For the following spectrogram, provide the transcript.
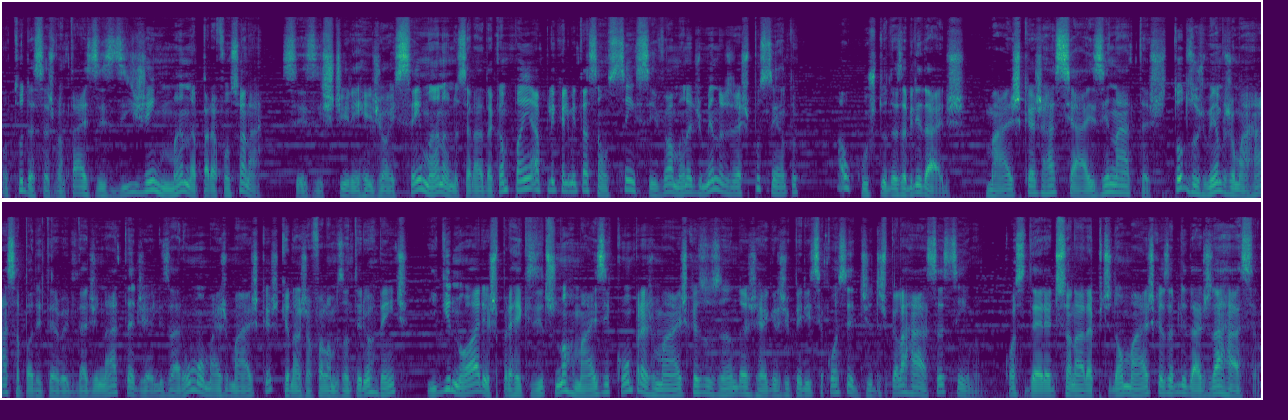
Contudo, essas vantagens exigem mana para funcionar. Se existirem regiões sem mana no cenário da campanha, aplica a limitação sensível a mana de menos de 10% ao custo das habilidades. Mágicas raciais inatas. Todos os membros de uma raça podem ter a habilidade inata de realizar uma ou mais mágicas, que nós já falamos anteriormente. Ignore os pré-requisitos normais e compre as mágicas usando as regras de perícia concedidas pela raça acima. Considere adicionar aptidão mágica às habilidades da raça.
